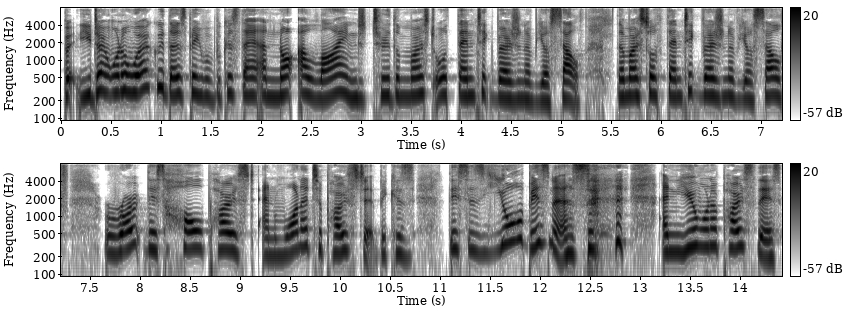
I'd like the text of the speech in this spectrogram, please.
But you don't want to work with those people because they are not aligned to the most authentic version of yourself. The most authentic version of yourself wrote this whole post and wanted to post it because this is your business and you want to post this.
